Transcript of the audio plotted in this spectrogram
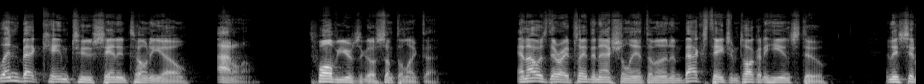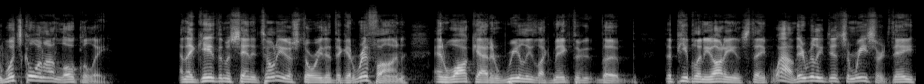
Glenn Beck came to San Antonio, I don't know, 12 years ago, something like that. And I was there. I played the national anthem. And then backstage, I'm talking to he and Stu. And they said, What's going on locally? And I gave them a San Antonio story that they could riff on and walk out and really like make the, the, the people in the audience think, wow, they really did some research. They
